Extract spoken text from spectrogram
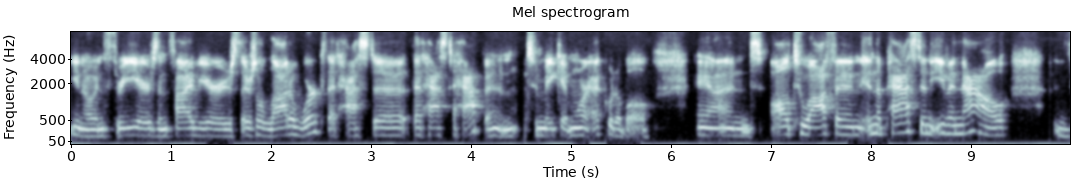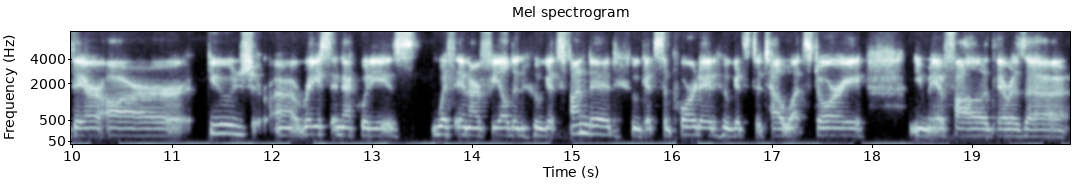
you know, in three years and five years, there's a lot of work that has to that has to happen to make it more equitable. And all too often in the past and even now, there are huge uh, race inequities within our field and who gets funded, who gets supported, who gets to tell what story. You may have followed, there was a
